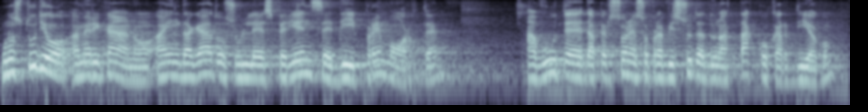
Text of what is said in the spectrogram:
Uno studio americano ha indagato sulle esperienze di premorte avute da persone sopravvissute ad un attacco cardiaco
